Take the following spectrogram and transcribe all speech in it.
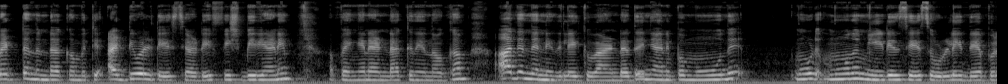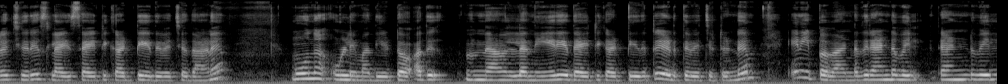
പെട്ടെന്ന് ഉണ്ടാക്കാൻ പറ്റിയ അടിപൊളി ടേസ്റ്റ് ആട്ടോ ഈ ഫിഷ് ബിരിയാണി. അപ്പോൾ എങ്ങനെ ഉണ്ടാക്കുന്നതെന്ന് നോക്കാം. ആദ്യം തന്നെ ഇതിലേക്ക് വേണ്ടത് ഞാനിപ്പോൾ മൂന്ന് മൂന്ന് മീഡിയം സൈസ് ഉള്ളി ഇതേപോലെ ചെറിയ സ്ലൈസായിട്ട് കട്ട് ചെയ്ത് വെച്ചതാണ്. മൂന്ന് ഉള്ളി മതി കേട്ടോ. അത് നല്ല നേരിയതായിട്ട് കട്ട് ചെയ്തിട്ട് എടുത്ത് വെച്ചിട്ടുണ്ട്. ഇനിയിപ്പോൾ വേണ്ടത് രണ്ട് വെൽ രണ്ട് വെൽ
